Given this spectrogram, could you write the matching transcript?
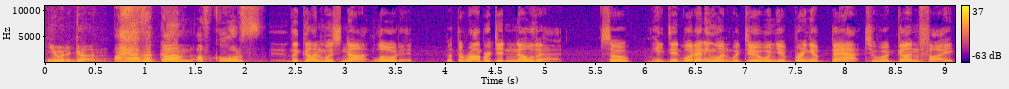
You had a gun. I have a gun, of course. The gun was not loaded, but the robber didn't know that. So he did what anyone would do when you bring a bat to a gunfight.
